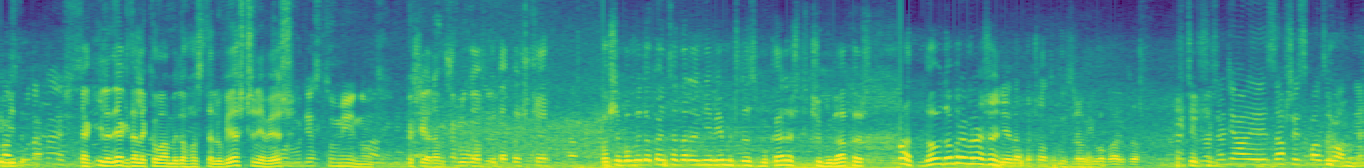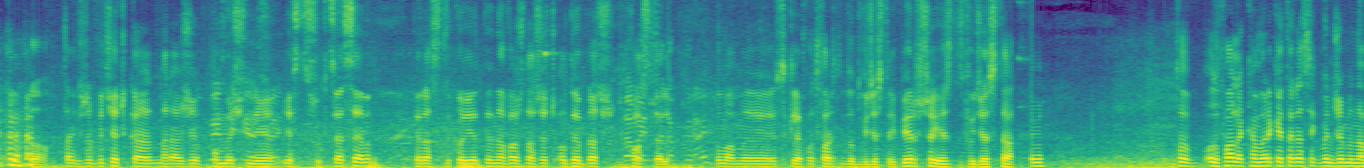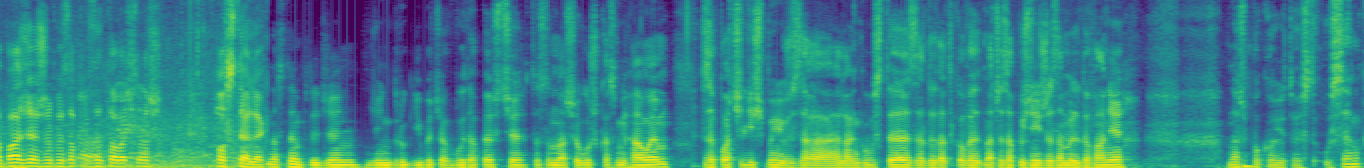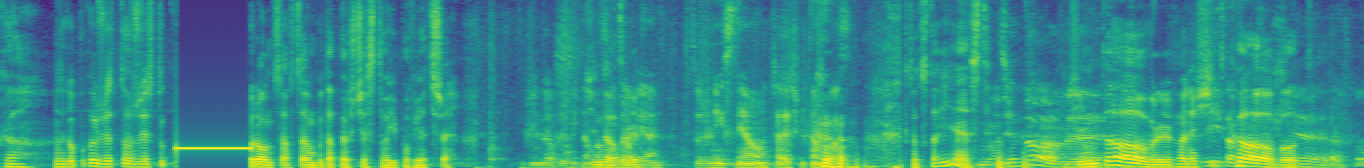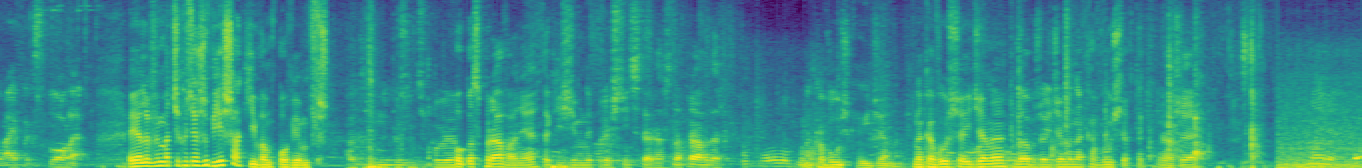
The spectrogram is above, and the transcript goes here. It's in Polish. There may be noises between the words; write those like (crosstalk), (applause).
No i wit-. Jak, ile, jak daleko mamy do hostelu, wiesz czy nie wiesz? 20 minut. Sieram szluga w Budapeszcie. Właśnie, bo my do końca dalej nie wiemy, czy to jest Bukareszt, czy Budapeszt. A, do, dobre wrażenie na początku zrobiło bardzo. Wrażenie, ale zawsze jest bardzo ładnie. (laughs) No, także wycieczka na razie pomyślnie jest sukcesem. Teraz tylko jedyna ważna rzecz, odebrać hostel. Tu mamy sklep otwarty do 21, jest 20. To odwalę kamerkę teraz, jak będziemy na bazie, żeby zaprezentować nasz hostelek. Następny dzień, dzień drugi bycia w Budapeszcie. To są nasze łóżka z Michałem. Zapłaciliśmy już za langustę, za dodatkowe, znaczy za późniejsze zameldowanie. Nasz pokoju to jest ósemka. Do tego pokoju, że to, że jest tu gorąco, w całym Budapeszcie stoi powietrze. Dzień dobry, witam Dzień was dobry. widzowie, którzy nie istnieją. Cześć, witam was. (laughs) Kto tutaj jest? No, dzień dobry. Dzień dobry, panie Sitkowo. Life Explorer. Ej, ale wy macie chociaż wieszaki, wam powiem. A to zimny prysznic ci powiem. Spoko sprawa, nie? Taki zimny prysznic teraz, naprawdę. Na kawuszkę idziemy. Na kawusie idziemy? Dobrze, idziemy na kawusie w takim razie.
